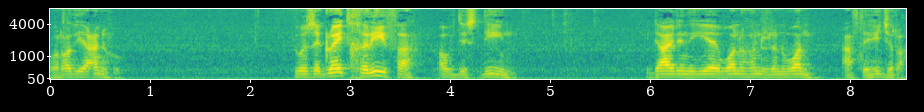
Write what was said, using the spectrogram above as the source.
ورضي عنه. He was a great Khalifa of this deen. He died in the year 101 after Hijrah.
